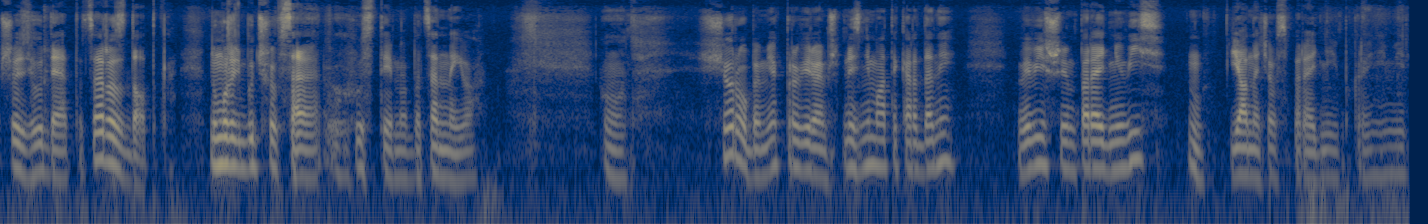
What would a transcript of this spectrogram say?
щось гуде, то це роздатка. Ну, може бути, що все густиме, бо це нива. От. Що робимо? Як провіряємо? Щоб не знімати кардани, вивішуємо передню вісь. Ну, я почав з передньої, по крайній мірі.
